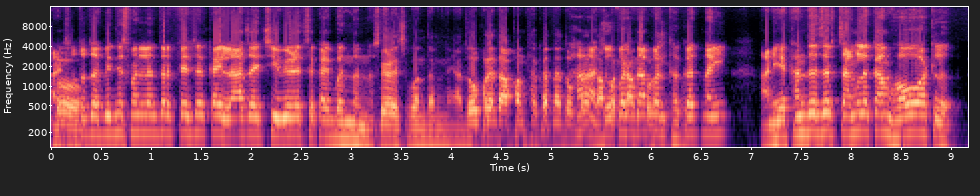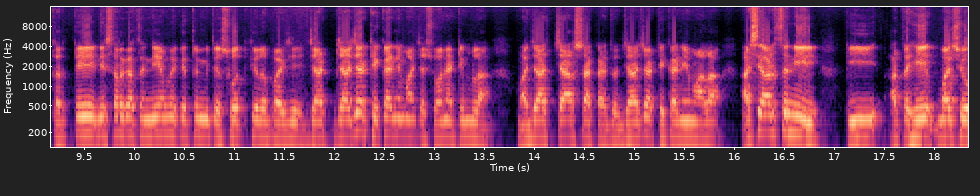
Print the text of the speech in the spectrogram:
आणि हो. स्वतःचा बिझनेस म्हणल्यानंतर त्याचं काही लाजायची वेळेचं काही बंधन नसतं वेळेचं बंधन नाही जोपर्यंत आपण थकत नाही जोपर्यंत आपण. थकत नाही आणि एखादं जर चांगलं काम व्हावं वाटलं तर ते निसर्गाचा नियम आहे की तुम्ही ते स्वत केलं पाहिजे ज्या ज्या ज्या ठिकाणी माझ्या सोन्या टीमला माझ्या चार शाखा आहेत ज्या ज्या ठिकाणी मला अशी अडचण येईल की आता हे माझे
